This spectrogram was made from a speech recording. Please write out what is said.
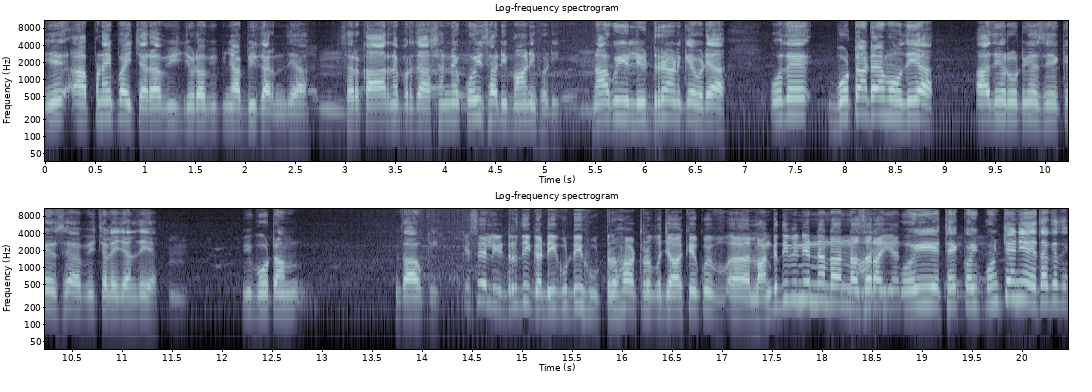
ਇਹ ਆਪਣਾ ਹੀ ਭਾਈਚਾਰਾ ਵੀ ਜਿਹੜਾ ਵੀ ਪੰਜਾਬੀ ਕਰਨ ਦਿਆ। ਸਰਕਾਰ ਨੇ ਪ੍ਰਸ਼ਾਸਨ ਨੇ ਕੋਈ ਸਾਡੀ ਬਾਹ ਨਹੀਂ ਫੜੀ। ਨਾ ਕੋਈ ਲੀਡਰ ਆਣ ਕੇ ਵੜਿਆ। ਉਹਦੇ ਵੋਟਾਂ ਟਾਈਮ ਆਉਂਦੇ ਆ ਆਦੀਆਂ ਰੋਟੀਆਂ ਸੇਕ ਕੇ ਸ- ਵੀ ਚਲੇ ਜਾਂਦੇ ਆ। ਵੀ ਵੋਟਾਂ ਮੁਤਾਬਕ ਹੀ ਕਿਸੇ ਲੀਡਰ ਦੀ ਗੱਡੀ ਗੁੱਡੀ ਹੂਟਰ ਹਾਟਰ ਵਜਾ ਕੇ ਕੋਈ ਲੰਘਦੀ ਵੀ ਨਹੀਂ ਇਹਨਾਂ ਦਾ ਨਜ਼ਰ ਆਈ ਜਾਂਦੀ? ਕੋਈ ਇੱਥੇ ਕੋਈ ਪਹੁੰਚਿਆ ਨਹੀਂ ਅਜੇ ਤੱਕ ਤੇ।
